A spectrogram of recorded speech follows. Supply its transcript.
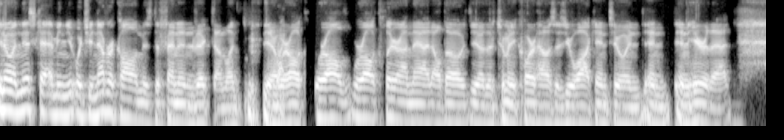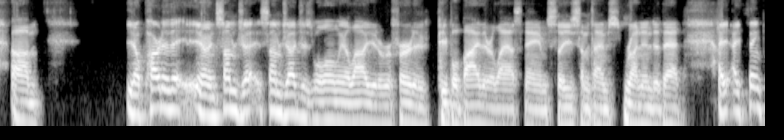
You know, in this case, I mean, what you never call them is defendant and victim. Like, you know, right. we're all we're all we're all clear on that. Although, you know, there are too many courthouses you walk into and and and hear that. Um, you know, part of the, you know, and some ju- some judges will only allow you to refer to people by their last names, so you sometimes run into that. I, I think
